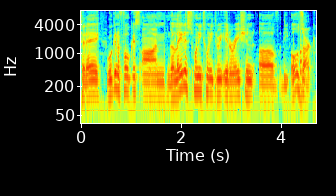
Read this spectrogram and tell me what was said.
Today, we're gonna focus on the latest 2023 iteration of the Ozark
